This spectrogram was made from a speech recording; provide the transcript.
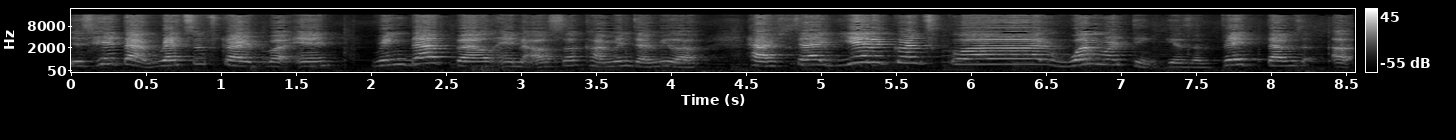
just hit that red subscribe button, ring that bell, and also comment down below. Hashtag Unicorn Squad. One more thing, give us a big thumbs up.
